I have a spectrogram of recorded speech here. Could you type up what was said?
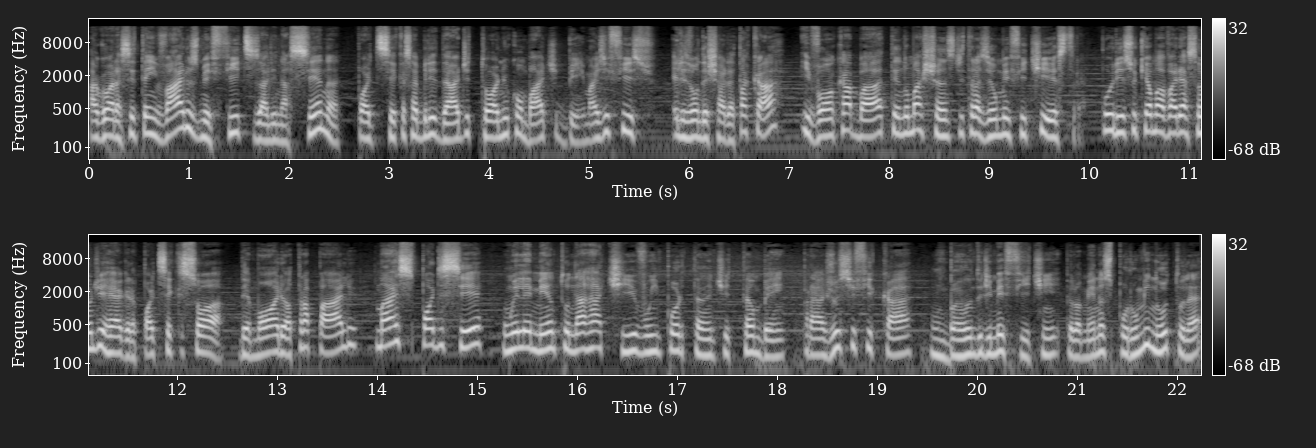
Agora, se tem vários Mephits ali na cena, pode ser que essa habilidade torne o combate bem mais difícil. Eles vão deixar de atacar e vão acabar tendo uma chance de trazer um Mephit extra. Por isso que é uma variação de regra. Pode ser que só demore ou atrapalhe, mas pode ser um elemento narrativo importante também para justificar um bando de Mephit, pelo menos por um minuto, né?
